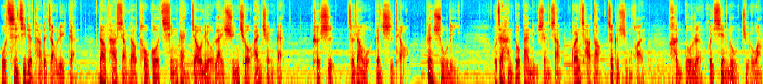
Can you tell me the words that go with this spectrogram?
我刺激了他的焦虑感，让他想要透过情感交流来寻求安全感。可是这让我更失调、更疏离。我在很多伴侣身上观察到这个循环，很多人会陷入绝望，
